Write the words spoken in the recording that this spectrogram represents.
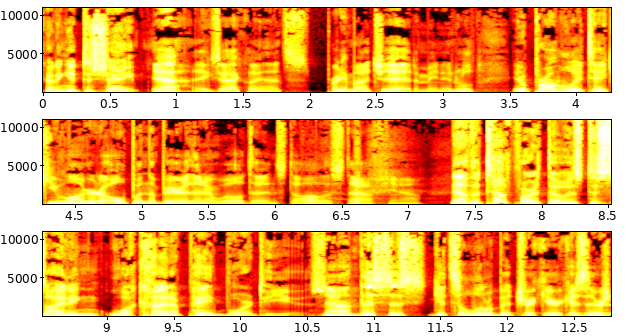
Cutting it to shape. yeah, exactly. That's pretty much it. I mean, it'll it'll probably take you longer to open the beer than it will to install the stuff. You know. Now, the tough part, though, is deciding what kind of pegboard to use. Now this is gets a little bit trickier because there's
